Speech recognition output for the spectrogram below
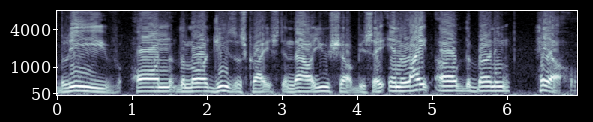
Believe on the Lord Jesus Christ, and thou you shalt be saved, in light of the burning hell.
